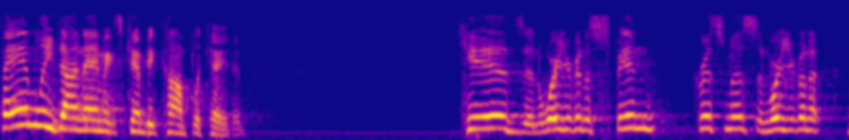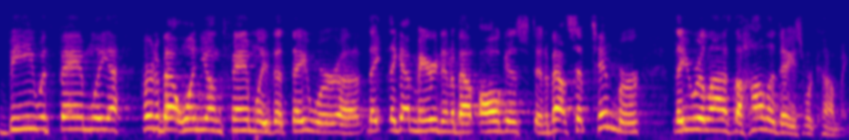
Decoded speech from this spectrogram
family dynamics can be complicated. Kids and where you're going to spend Christmas and where you're going to be with family. I heard about one young family that they were, uh, they, they got married in about August and about September they realized the holidays were coming.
